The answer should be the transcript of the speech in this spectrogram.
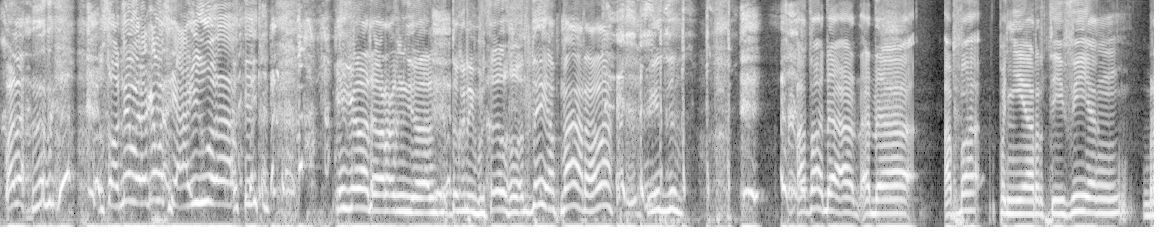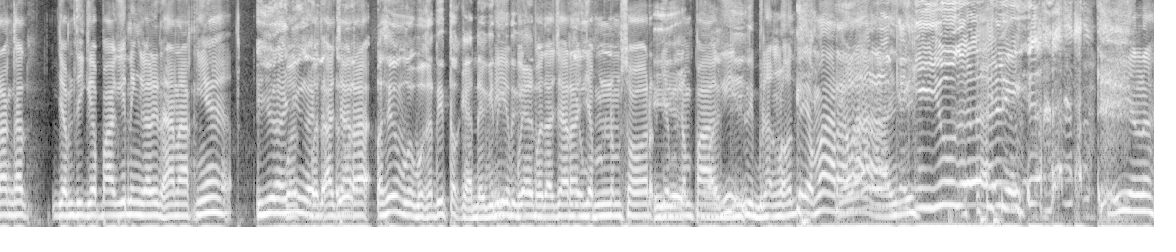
Mana soundnya mereka masih ayu ah. ya kalau ada orang jual getuk dibilang lonte ya marah lah gitu. Atau ada ada apa penyiar TV yang berangkat jam 3 pagi ninggalin anaknya iya buat, buat ada- acara pasti buat buat TikTok ya ada gitu, Iya, buat, buat acara jam 6 sore, jam Iya, 6 pagi, pagi. dibilang lonte ya marah Ya, lah. marah, kayak gak lah anjing. Iya lah.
